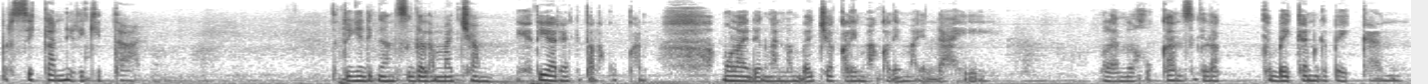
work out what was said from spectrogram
bersihkan diri kita. Tentunya dengan segala macam ikhtiar yang kita lakukan. Mulai dengan membaca kalimah-kalimah indahi. Mulai melakukan segala kebaikan-kebaikan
